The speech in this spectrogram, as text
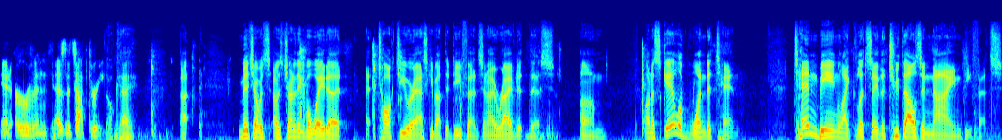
and Ervin as the top three. Okay, uh, Mitch, I was I was trying to think of a way to talk to you or ask you about the defense, and I arrived at this. Um, on a scale of 1 to 10, 10 being like, let's say, the 2009 defense,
